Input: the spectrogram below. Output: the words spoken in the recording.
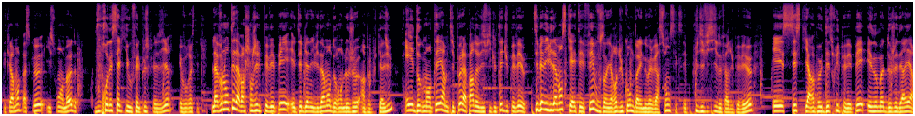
c'est clairement parce qu'ils sont en mode vous prenez celle qui vous fait le plus plaisir et vous restez dessus. La volonté d'avoir changé le PVP était bien évidemment de rendre le jeu un peu plus casu et d'augmenter un petit peu la part de difficulté du PVE. C'est bien évidemment ce qui a été fait, vous vous en avez rendu compte dans les nouvelles versions, c'est que c'est plus difficile de faire du PVE et c'est ce qui a un peu détruit le PVP et nos modes de jeu derrière.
